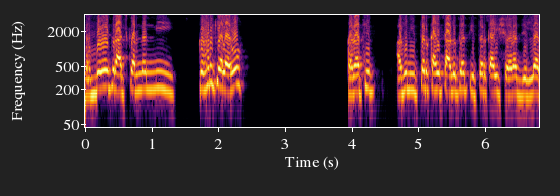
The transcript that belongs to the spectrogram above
धंदेवाईक राजकारण्यांनी कहर केलाय हो. कदाचित अजून इतर काही तालुक्यात इतर काही शहरात जिल्ह्यात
